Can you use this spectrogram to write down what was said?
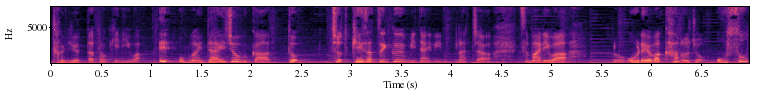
と言った時にはえお前大丈夫か？とちょっと警察行く？みたいになっちゃう。つまりは俺は彼女を襲っ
